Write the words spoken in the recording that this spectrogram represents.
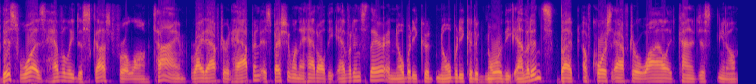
this was heavily discussed for a long time. Right after it happened, especially when they had all the evidence there, and nobody could nobody could ignore the evidence. But of course, after a while, it kind of just you know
